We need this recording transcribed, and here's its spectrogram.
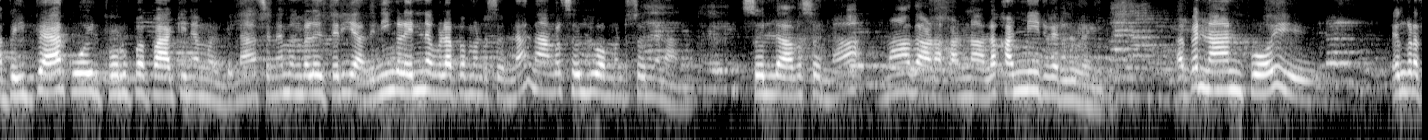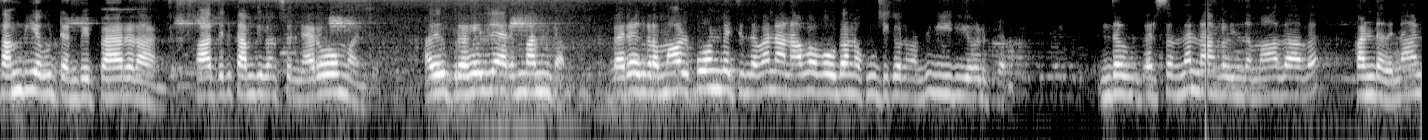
அப்போ இப்போ யார் கோயில் பொறுப்பை பாக்கினோம்ண்டு நான் சொன்னேன் எங்களுக்கு தெரியாது. நீங்கள் என்ன விளப்பம்னு சொன்னால் நாங்கள் சொல்லுவோம்னு சொன்னேன் நாங்கள் சொல்ல அவ சொன்னா மாதாட கண்ணால் கண்ணீர் வருகிறேன் அப்போ நான் போய் எங்களோட தம்பியை விட்டேன் போய் பேரடான்ட்டு பார்த்துட்டு தம்பி வந்து சொன்னேன் ரோமன் அதுக்கு பிறகு எல்லாரும் வந்தோம். வேற எங்களோட மாள் ஃபோன் வச்சிருந்தவன் நான் அவ உடனே கூட்டிக்கொண்டு வந்து வீடியோ எடுத்தேன். இந்த வருஷம் தான் நாங்கள் இந்த மாதாவை கண்டது. நான்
